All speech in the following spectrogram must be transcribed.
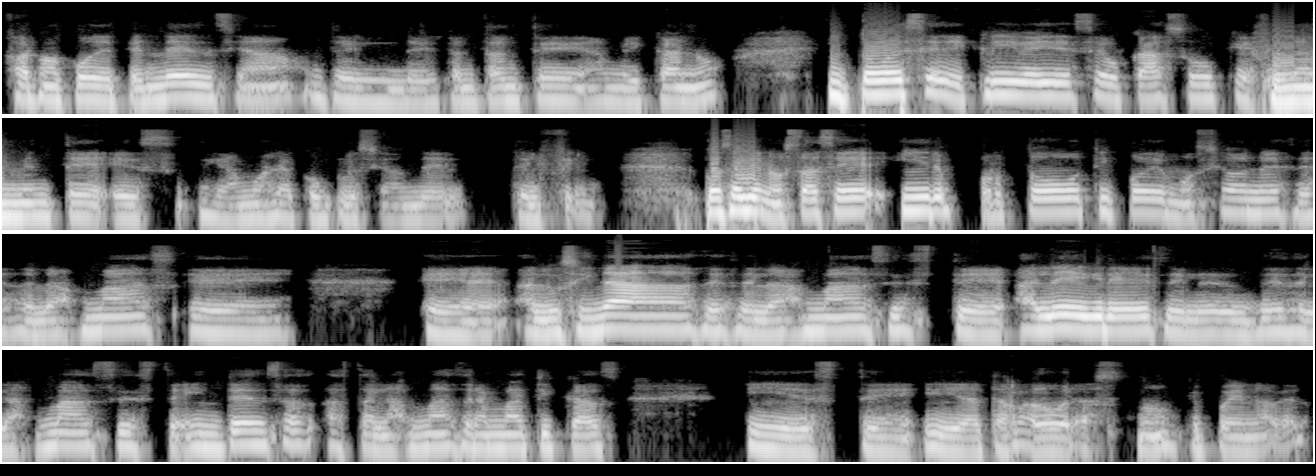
farmacodependencia del, cantante americano y todo ese declive y ese ocaso que finalmente es, digamos, la conclusión del, del film. Cosa que nos hace ir por todo tipo de emociones, desde las más... Eh, eh, alucinadas, desde las más este, alegres, desde las más este, intensas hasta las más dramáticas y, este, y aterradoras ¿no? que pueden haber.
